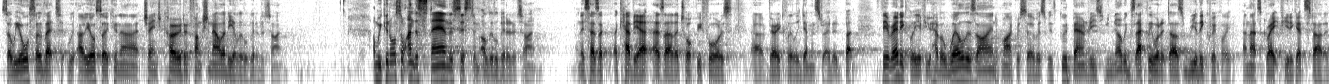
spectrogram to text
So we also, let, we also can uh, change code and functionality a little bit at a time. And we can also understand the system a little bit at a time. And this has a, a caveat, as uh, the talk before has uh, very clearly demonstrated. But theoretically, if you have a well-designed microservice with good boundaries, you know exactly what it does really quickly, and that's great for you to get started.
